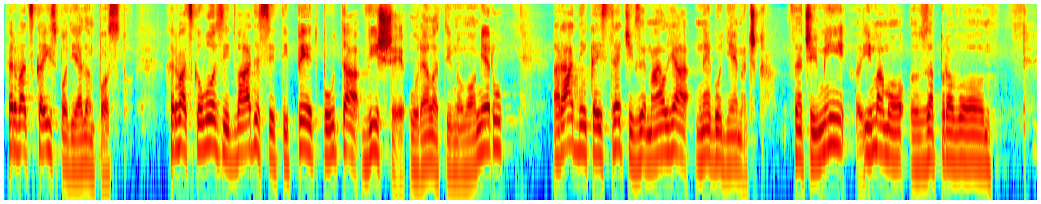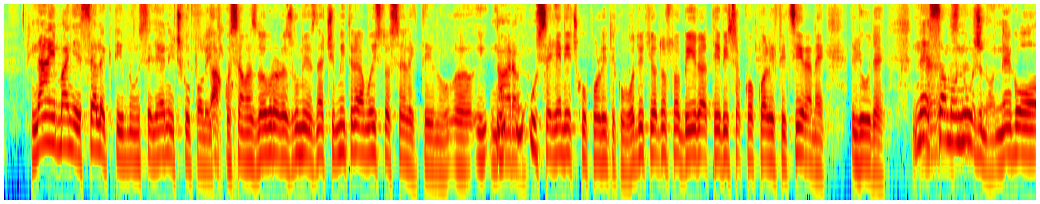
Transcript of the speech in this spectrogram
Hrvatska ispod 1%. Hrvatska uvozi 25 puta više u relativnom omjeru radnika iz trećih zemalja nego Njemačka. Znači mi imamo zapravo najmanje selektivnu useljeničku politiku. Ako sam vas dobro razumio, znači mi trebamo isto selektivnu uh, useljeničku politiku voditi, odnosno birati visoko kvalificirane ljude. Ne e, samo nužno, nego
